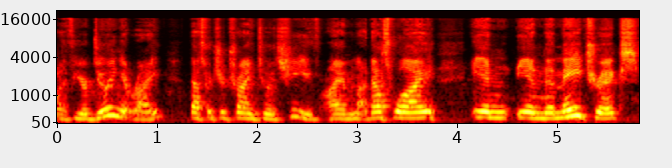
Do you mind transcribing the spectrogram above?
if you're doing it right, that's what you're trying to achieve. I am not. That's why in in the Matrix,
